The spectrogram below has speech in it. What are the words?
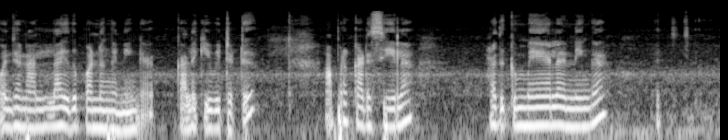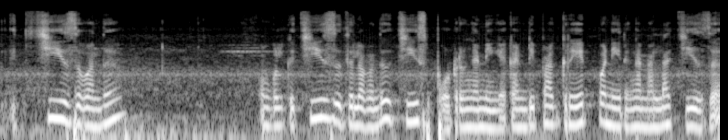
கொஞ்சம் நல்லா இது பண்ணுங்கள் நீங்கள் கலக்கி விட்டுட்டு. அப்புறம் கடைசியில் அதுக்கு மேலே நீங்கள் சீஸ் வந்து உங்களுக்கு சீஸ் இதில் வந்து சீஸ் போட்டுருங்க நீங்கள் கண்டிப்பாக கிரேட் பண்ணிடுங்க நல்லா சீஸு.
